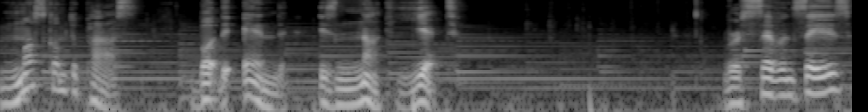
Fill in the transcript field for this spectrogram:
must come to pass, but the end is not yet. Verse 7 says,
